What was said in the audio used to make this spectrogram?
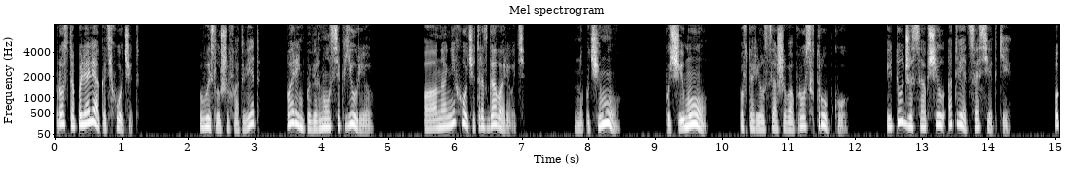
Просто полялякать хочет». Выслушав ответ, парень повернулся к Юрию. «А она не хочет разговаривать». «Ну почему?» «Почему?» — повторил Саша вопрос в трубку. И тут же сообщил ответ соседки. «По.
